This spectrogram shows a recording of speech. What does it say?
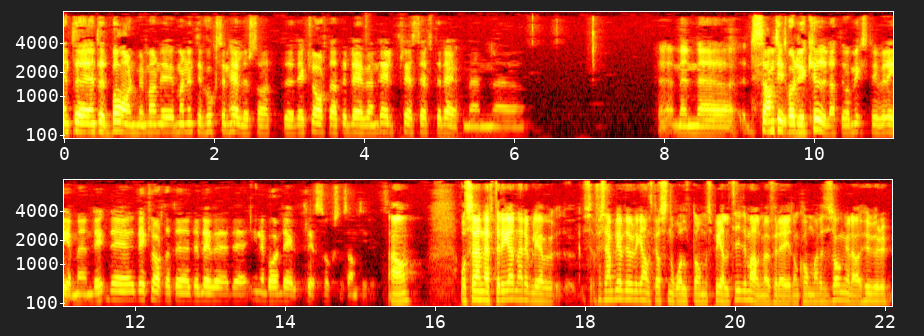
inte, inte ett barn, men man är, man är inte vuxen heller så att eh, det är klart att det blev en del press efter det. Men, eh, men samtidigt var det ju kul att det var mycket skriverier, men det, det, det är klart att det, det, blev, det innebar en del press också samtidigt. Ja. Och sen efter det när det blev, för sen blev det väl ganska snålt om speltid i Malmö för dig de kommande säsongerna. Hur,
